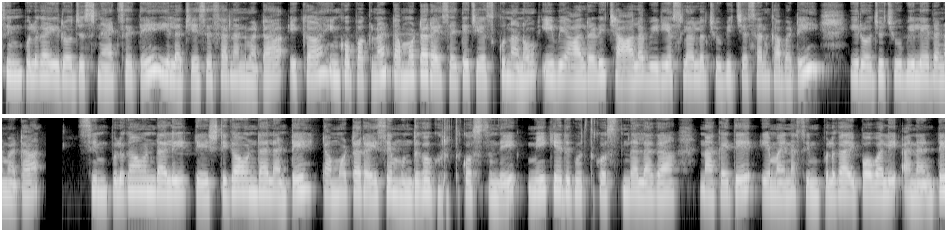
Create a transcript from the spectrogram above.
సింపుల్గా ఈరోజు స్నాక్స్ అయితే ఇలా చేసేసానమాట ఇక ఇంకో పక్కన టమోటా రైస్ అయితే చేసుకున్నాను. ఇవి ఆల్రెడీ చాలా వీడియోస్లలో చూపించేశాను కాబట్టి ఈరోజు చూపించలేదనమాట సింపుల్‌గా ఉండాలి, టేస్టీగా ఉండాలంటే టమోటా రైసే ముందుగా గుర్తుకొస్తుంది. మీకేది గుర్తుకొస్తుంది అలాగా? నాకైతే ఏమైనా సింపుల్‌గా అయిపోవాలి అని అంటే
